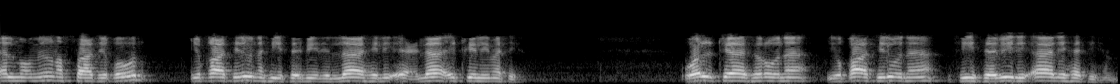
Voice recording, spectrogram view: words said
المؤمنون الصادقون يقاتلون في سبيل الله لإعلاء كلمته والكافرون يقاتلون في سبيل آلهتهم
